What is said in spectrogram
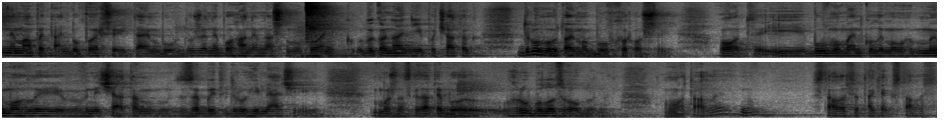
нема питань, бо перший тайм був дуже непоганий в нашому виконанні- і початок другого тайму був хороший. От, і був момент, коли ми могли в ніча там забити другий м'яч, і можна сказати, бо гру було зроблено. От, але ну, сталося так, як сталося.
